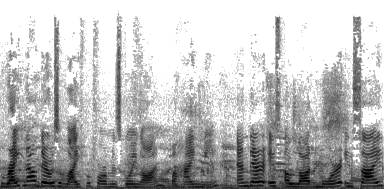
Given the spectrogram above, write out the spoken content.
Right now there is a live performance going on behind me and there is a lot more inside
